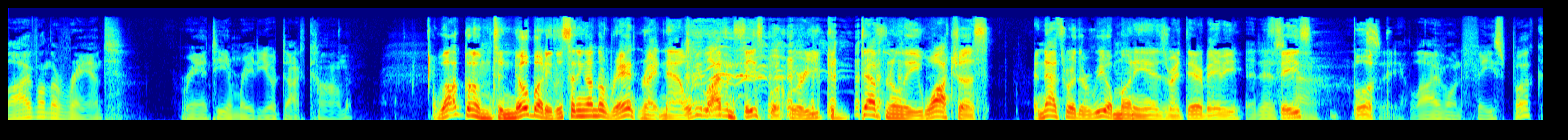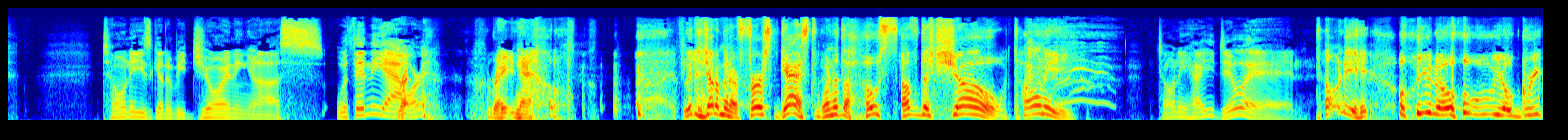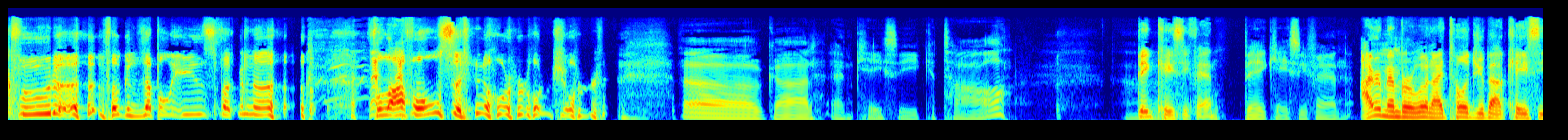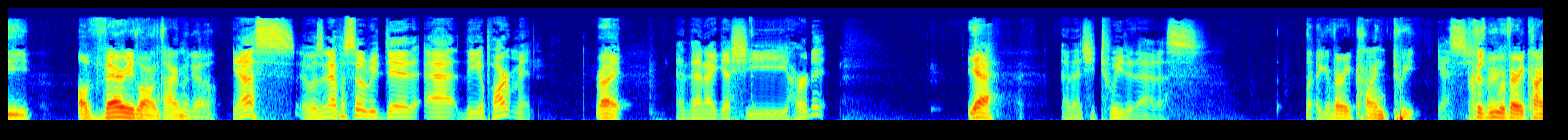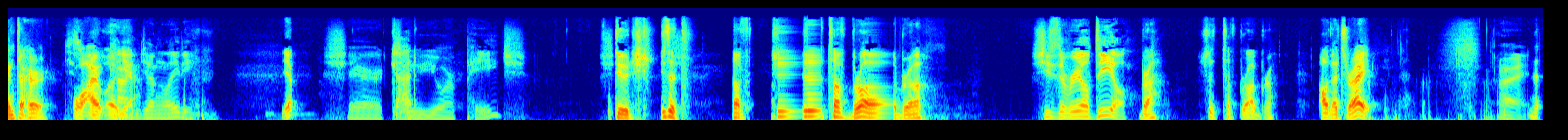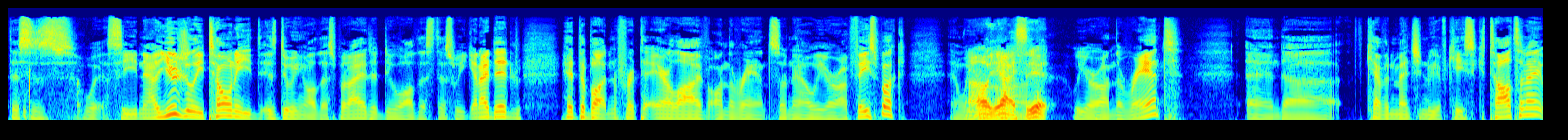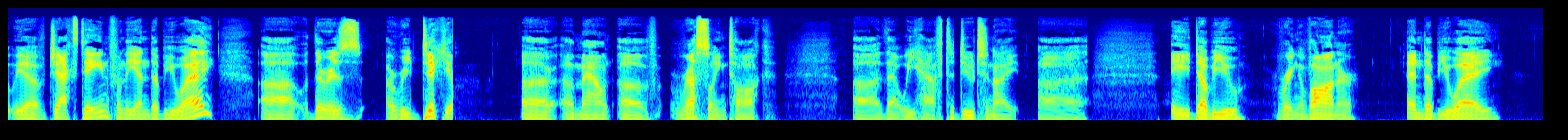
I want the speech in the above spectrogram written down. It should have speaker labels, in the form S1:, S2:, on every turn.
S1: live on the rant, rantiumradio.com.
S2: Welcome to nobody listening on the rant right now. We'll be live on Facebook where you could definitely watch us. And that's where the real money is right there, baby.
S1: It is
S2: Facebook.
S1: now. Live on Facebook. Tony's going to be joining us within the hour.
S2: Right now.
S1: Uh,
S2: Ladies and gentlemen, our first guest, one of the hosts of the show, Tony.
S1: Tony, how you doing?
S2: Tony, oh, you know, you know, Greek food, uh, fucking zeppelis, fucking uh, falafels, and you know,
S1: Oh God! And Kasey Catal,
S2: big
S1: Uh,
S2: Kasey fan.
S1: big Kasey fan.
S2: I remember when I told you about Kasey a very long time ago.
S1: Yes, it was an episode we did at the apartment,
S2: Right.
S1: and then I guess she heard it,
S2: Yeah.
S1: and then she tweeted at us.
S2: Like a very kind tweet
S1: Yes,
S2: because we were very kind to her. Well,
S1: a
S2: I, well, yeah.
S1: kind young lady.
S2: Yep.
S1: Share
S2: God.
S1: to your page,
S2: Dude, she's a tough, she's a tough bro, bro,
S1: She's the real deal.
S2: bro. She's a tough bro, bro. Oh, that's right.
S1: All right, this is see now. Usually Tony is doing all this, but I had to do all this this week, and I did hit the button for it to air live on the rant. So now we are on Facebook, and we
S2: Oh yeah, I see it.
S1: We are on the rant, and uh, Kevin mentioned we have Kasey Catal tonight. We have Jax Dane from the NWA. Uh, there is a ridiculous uh, amount of wrestling talk uh, that we have to do tonight. Uh, AEW, Ring of Honor, NWA,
